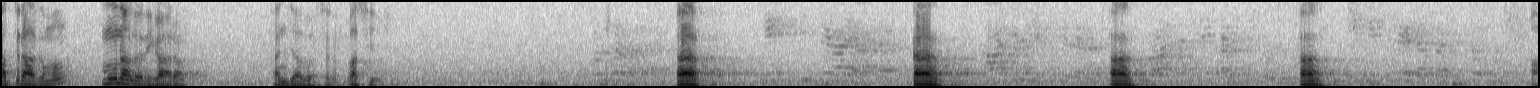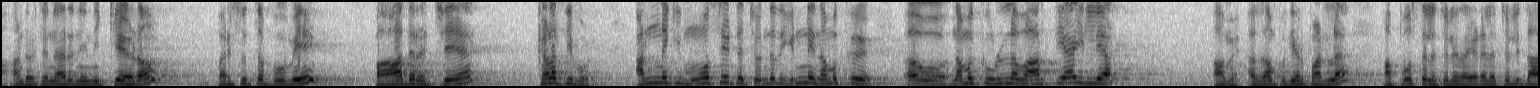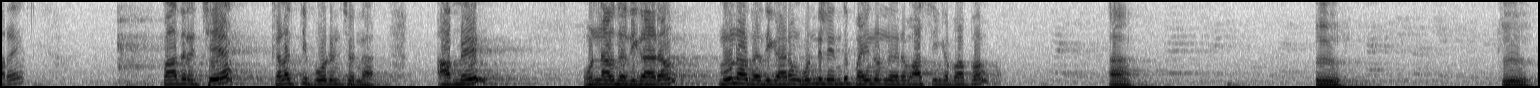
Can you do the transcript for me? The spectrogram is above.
யாத்திராகமும் மூணாவது அதிகாரம். அஞ்சாவது வசனம். வாசி ஆ. ஆ. ஆ. ஆ. ஆண்டவர் சொன்னார் நீ நிற்க இடம் பரிசுத்த பூமி பாதரட்சையை கலத்தி போடு. அன்னைக்கு மோசேட்ட சொன்னது இன்னை நமக்கு நமக்கு உள்ள வார்த்தையா இல்லையா? ஆமாம் அதுதான் புதிய ஏற்பாடில் அப்போஸ்தல சொல்லி இடையில சொல்லித்தாரு. பாதரட்சியை கலத்தி போடுன்னு சொன்னார். ஆமேன். ஒன்றாவது அதிகாரம் மூணாவது அதிகாரம் ஒன்றுலேருந்து பதினொன்று வரை வாசிங்க பார்ப்போம் ஆ. ம். ம்.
